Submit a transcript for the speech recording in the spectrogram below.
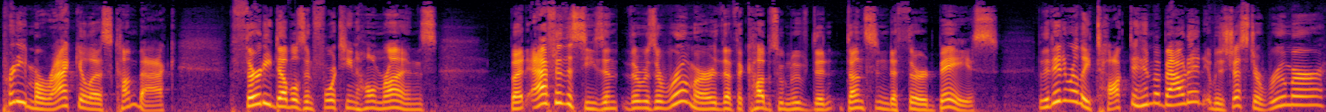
pretty miraculous comeback. 30 doubles and 14 home runs. But after the season, there was a rumor that the Cubs would move Dunston to third base. But they didn't really talk to him about it. It was just a rumor.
